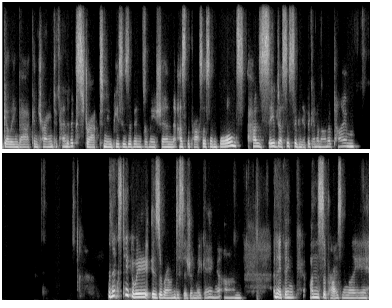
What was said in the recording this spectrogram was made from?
going back and trying to kind of extract new pieces of information as the process unfolds has saved us a significant amount of time. The next takeaway is around decision making. Um, and I think unsurprisingly,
